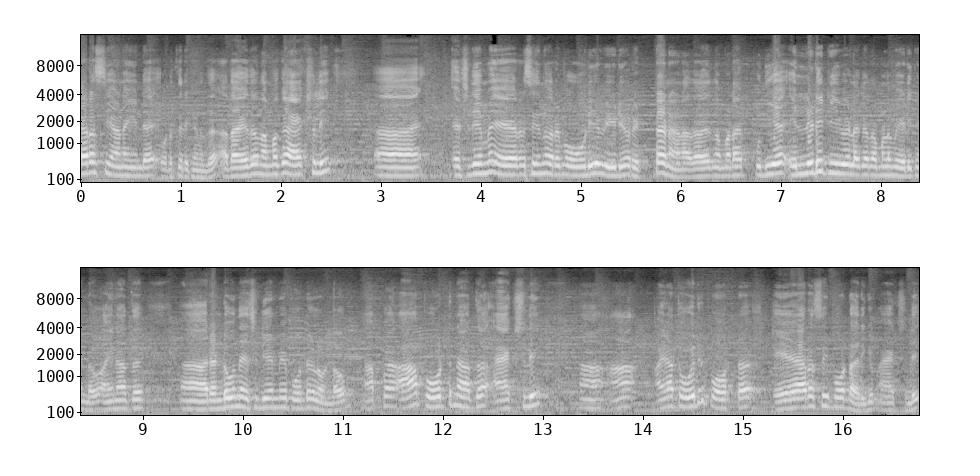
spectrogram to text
R S ആണ് ഇതിന്റെ കൊടുത്തിരിക്കുന്നത്. അതായത് നമുക്ക് actually H D M A R C എന്ന് പറയുമ്പോൾ ഓഡിയോ വീഡിയോ റിട്ടേൺ ആണ്. അതായത് നമ്മുടെ പുതിയ എൽ ഇ ഡി ടി വികളൊക്കെ നമ്മൾ മേടിക്കുന്നുണ്ടാവും. അതിനകത്ത് രണ്ട് മൂന്ന് എച്ച് ഡി എം എ പോർട്ടുകളുണ്ടാവും. അപ്പോൾ ആ പോർട്ടിനകത്ത് ആക്ച്വലി ആ അതിനകത്ത് ഒരു port A R S C പോർട്ടായിരിക്കും ആക്ച്വലി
